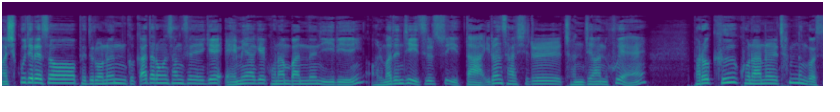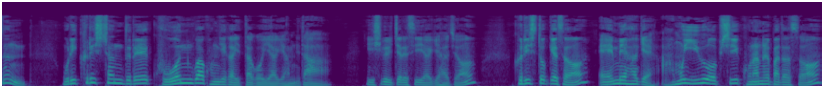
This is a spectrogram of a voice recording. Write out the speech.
19절에서 어, 베드로는 그 까다로운 상사에게 애매하게 고난받는 일이 얼마든지 있을 수 있다. 이런 사실을 전제한 후에 바로 그 고난을 참는 것은 우리 크리스천들의 구원과 관계가 있다고 이야기합니다. 21절에서 이야기하죠. 그리스도께서 애매하게 아무 이유 없이 고난을 받아서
